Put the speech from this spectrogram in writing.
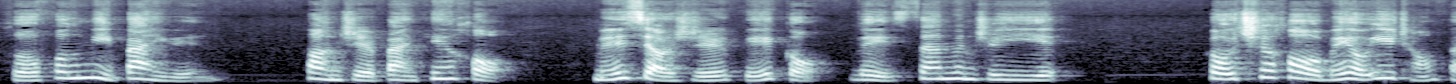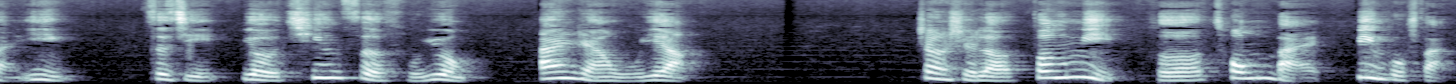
和蜂蜜拌匀，放置半天后，每小时给狗喂三分之一。狗吃后没有异常反应，自己又亲自服用，安然无恙，证实了蜂蜜和葱白并不反。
